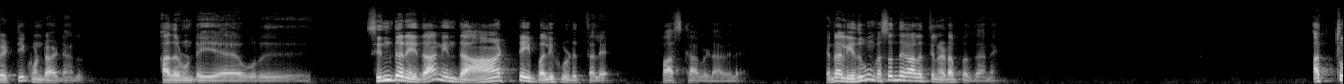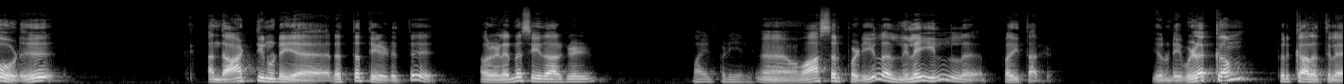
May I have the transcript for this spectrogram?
வெட்டி கொண்டாடினார்கள். அதனுடைய ஒரு சிந்தனை தான் இந்த ஆட்டை பலி கொடுத்தலே பாஸ்கா விழாவில். என்னால் இதுவும் வசந்த காலத்தில் நடப்பது தானே? அத்தோடு அந்த ஆட்டினுடைய இரத்தத்தை எடுத்து அவர்கள் என்ன செய்தார்கள்? வாயிற்படியில் வாசற்படியில் நிலையில் பதித்தார்கள். இதனுடைய விளக்கம் பிற்காலத்தில்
